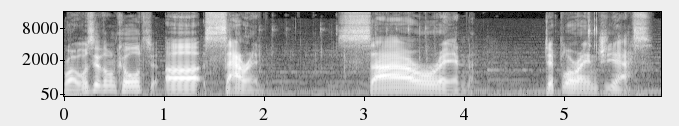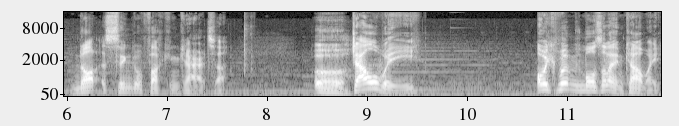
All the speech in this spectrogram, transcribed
Right, what's the other one called? Uh, Sarin. Sarin. Diplo yes. Not a single fucking character. Ugh. Shall we? Oh, we can put him in the mausoleum, can't we?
